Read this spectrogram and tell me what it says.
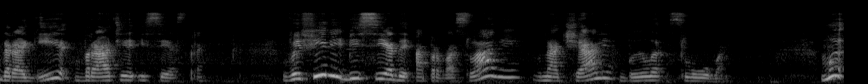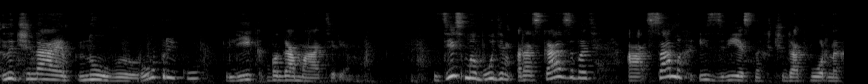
Дорогие братья и сестры! В эфире беседы о православии в начале было слово. Мы начинаем новую рубрику «Лик Богоматери». Здесь мы будем рассказывать о самых известных чудотворных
